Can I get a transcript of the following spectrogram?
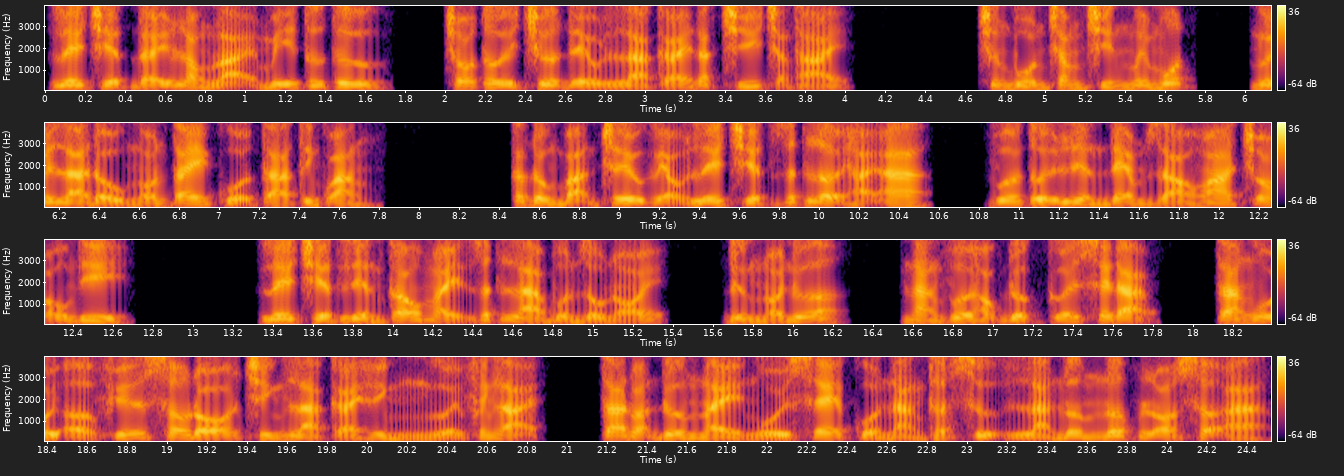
Lê Triệt đấy lòng lại Mỹ tư tư, cho tới chưa đều là cái đắc chí trạng thái. Chương 491, ngươi là đầu ngón tay của ta tinh quang. Các đồng bạn treo gẹo Lê Triệt rất lợi hại a, vừa tới liền đem giáo hoa cho ông đi. Lê Triệt liền cau mày rất là buồn rầu nói, đừng nói nữa, nàng vừa học được cưỡi xe đạp, ta ngồi ở phía sau đó chính là cái hình người phanh lại, ta đoạn đường này ngồi xe của nàng thật sự là nơm nớp lo sợ a.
